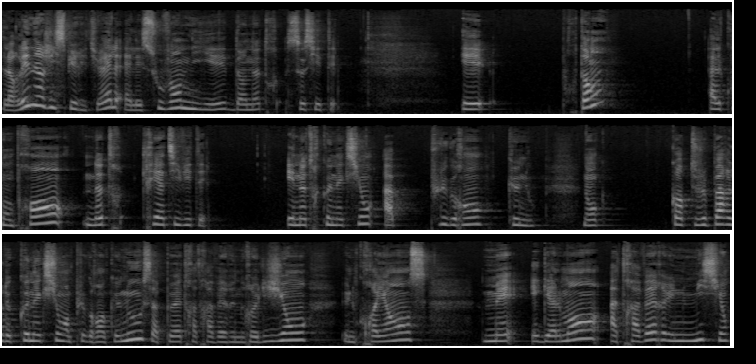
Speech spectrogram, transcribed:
Alors l'énergie spirituelle, elle est souvent niée dans notre société. Et pourtant, elle comprend notre créativité et notre connexion à plus grand que nous. Donc quand je parle de connexion à plus grand que nous, ça peut être à travers une religion, une croyance, mais également à travers une mission.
